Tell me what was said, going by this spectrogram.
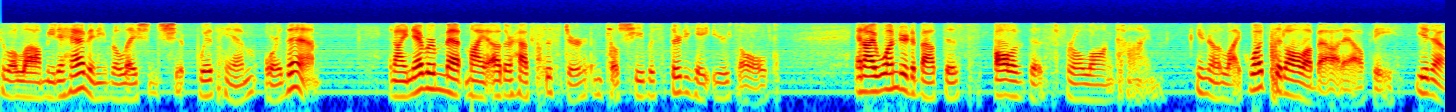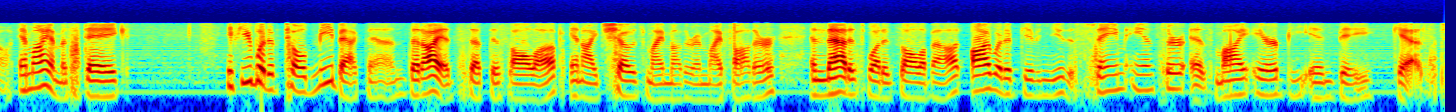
to allow me to have any relationship with him or them. And I never met my other half sister until she was 38 years old. And I wondered about this all of this for a long time. You know, like, what's it all about, Alfie? You know, am I a mistake? If you would have told me back then that I had set this all up and I chose my mother and my father, and that is what it's all about, I would have given you the same answer as my Airbnb guest.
